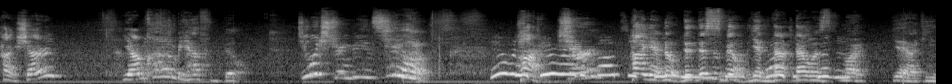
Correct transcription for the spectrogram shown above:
Hi, Sharon? Yeah, I'm calling on behalf of Bill. Do you like string beans? Yeah. Hi, Sharon. Hi, yeah, no, th- this is Bill. Yeah, that that was my. Yeah, he,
